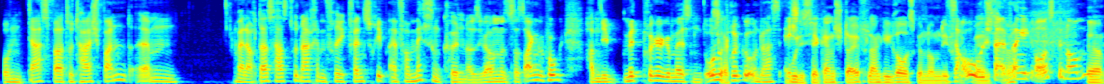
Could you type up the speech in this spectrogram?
Und das war total spannend, ähm, weil auch das hast du nach dem Frequenzschrieb einfach messen können. Also wir haben uns das angeguckt, haben die mit Brücke gemessen und ohne Zack. Brücke und du hast echt Gut, ist ja ganz steiflankig rausgenommen, die sau Frequenz, ne? steifrangig rausgenommen. Ja.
